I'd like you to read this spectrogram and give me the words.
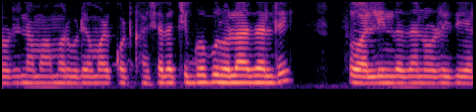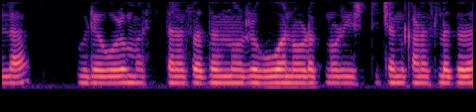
ನೋಡ್ರಿ, ನಮ್ಮ ಮಾಮರು ವಿಡಿಯೋ ಮಾಡಿಕೊಟ್ಟು ಕಾಶಲ್ಲ ಚಿಗ್ಗೊಬ್ಬರು ಹೊಲ ಅದಲ್ರಿ. ಸೊ ಅಲ್ಲಿಂದ ಅದ ನೋಡ್ರಿ ಇದು ಎಲ್ಲ ವಿಡಿಯೋಗಳು ಮಸ್ತ್ ಅನಿಸ್ಲತ್ತದ ನೋಡ್ರಿ, ಹೂವು ನೋಡಕ್ಕೆ ನೋಡ್ರಿ, ಎಷ್ಟು ಚಂದ ಕಾಣಿಸ್ಲತ್ತದ.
